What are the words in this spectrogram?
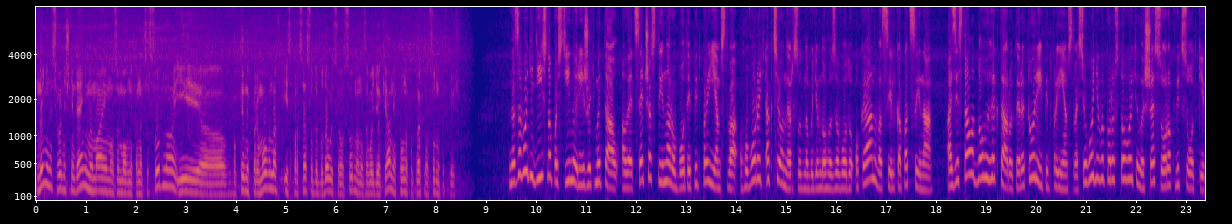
Нині на сьогоднішній день ми маємо замовника на це судно і е, в активних перемовинах із процесу добудови цього судна на заводі Океан як повнокомплектного судна під. На заводі дійсно постійно ріжуть метал, але це частина роботи підприємства, говорить акціонер суднобудівного заводу «Океан» Василь Капацина. А зі 101 гектару території підприємства сьогодні використовують лише 40%.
